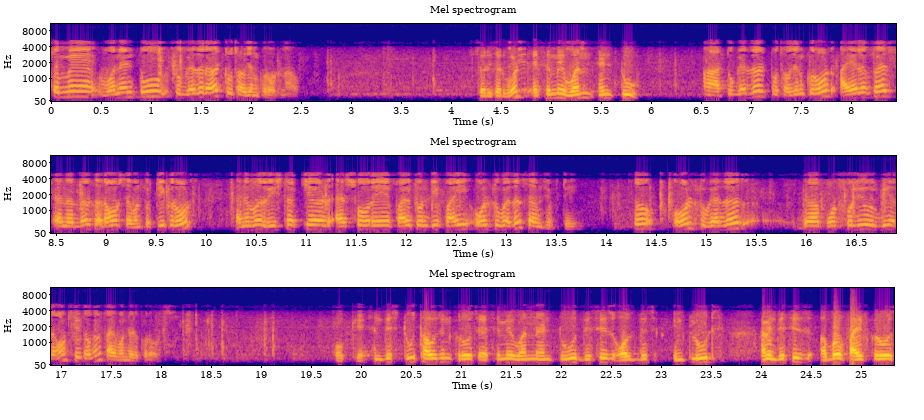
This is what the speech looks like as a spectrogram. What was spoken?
SMA 1 and 2 together are 2,000 crore now. Sorry, sir, what? SMA 1 and 2. Uh, together 2,000 crore, ILFS and others around 750 crore, and our restructured S4A 525 all together 750. So all together the portfolio will be around 3,500 crores. Okay, and this 2,000 crores SMA 1 and 2, this is all, this includes, I mean, this is above 5 crores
